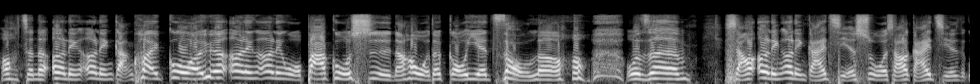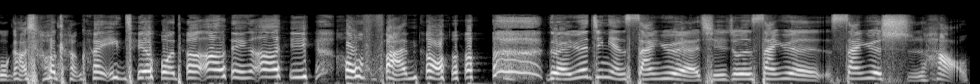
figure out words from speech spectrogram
哦，真的，二零二零赶快过，因为二零二零我爸过世，然后我的狗也走了，我真的想要二零二零赶快结束，我想要赶快结，我刚想要赶快迎接我的二零二一，好烦哦。对，因为今年三月，其实就是三月三月十号，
